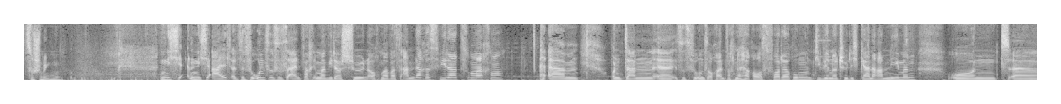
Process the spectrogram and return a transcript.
zu schminken? Nicht, nicht alt, also für uns ist es einfach immer wieder schön, auch mal was anderes wieder zu machen. Ähm, und dann äh, ist es für uns auch einfach eine Herausforderung, die wir natürlich gerne annehmen. Und äh,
